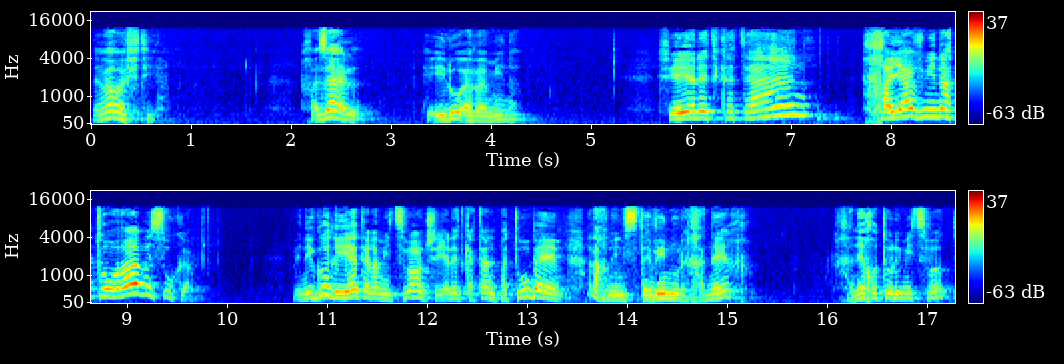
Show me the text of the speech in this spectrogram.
דבר מפתיע. חז"ל העלו אב אמינא, שילד קטן חייב מן התורה בסוכה. בניגוד ליתר המצוות שילד קטן פטור בהם, אנחנו נסתווינו לחנך, לחנך אותו למצוות.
